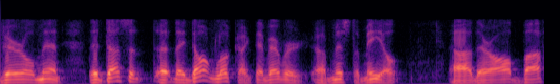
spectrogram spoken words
virile men that doesn't, uh, they don't look like they've ever uh, missed a meal. Uh, they're all buff,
